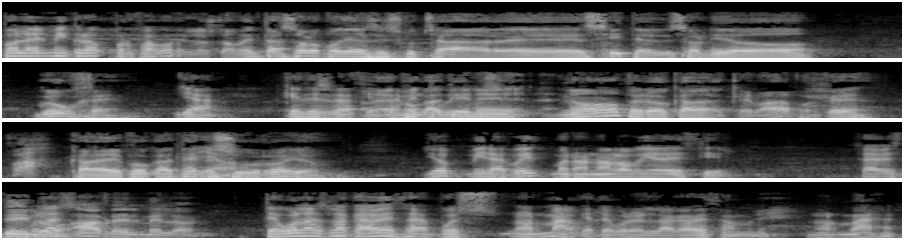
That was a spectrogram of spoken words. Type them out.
ponle el micro, por favor. En los 90 solo podías escuchar eh, Sit, el sonido grunge. Ya, qué desgracia. Cada época tiene... No, pero cada... ¿Qué va? ¿Por qué? Cada época tiene su rollo. Yo, mira, voy- bueno, no lo voy a decir. ¿Sabes? Dilo, vuelas, abre el melón. te vuelas la cabeza, pues normal que te vueles la cabeza, hombre. Normal.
